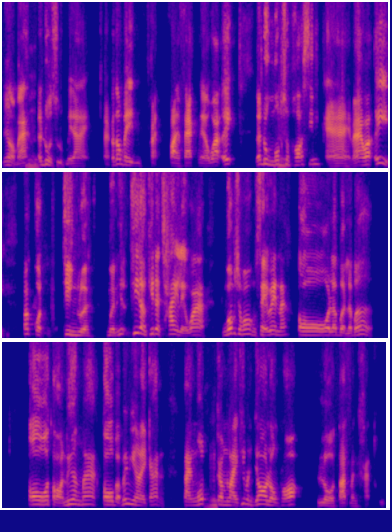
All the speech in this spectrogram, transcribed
นึกออกไหมอืมแล้วด่วนสรุปไม่ได้อะก็ต้องไปฝ่ายแฟกต์เนี่ยว่าเอ้ยแล้วดูงบอืมเฉพาะซิอ่าเห็นไหมว่าเอ้ยปรากฏจริงเลย เหมือนที่ที่เราคิดจะใช่เลยว่า งบเฉพาะของเซเว่นนะโตระเบิดระเบ้อโตต่อเนื่องมาก โตแบบไม่มีอะไรกั้น แต่งบอืมกำไรที่มันย่อลงเพราะโลตัสมันขาดทุน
